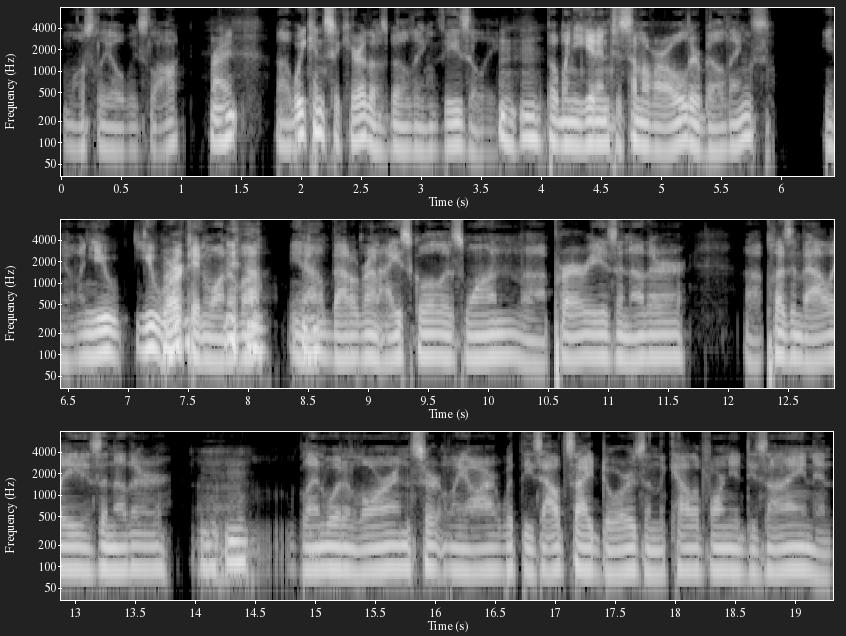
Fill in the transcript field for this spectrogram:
mostly always locked. Right. Uh, we can secure those buildings easily. Mm-hmm. But when you get into some of our older buildings, you know, and you you work in one of Yeah. them, you know, Yeah. Battle Ground High School is one, uh, Prairie is another, uh, Pleasant Valley is another. Mhm. Um, Glenwood and Laurin certainly are with these outside doors and the California design, and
